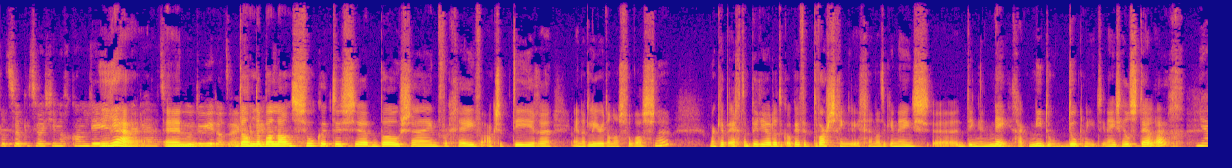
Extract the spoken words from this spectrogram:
dat is ook iets wat je nog kan leren Ja, inderdaad. en hoe doe je dat eigenlijk? Dan de balans zoeken tussen boos zijn, vergeven, accepteren. En dat leer je dan als volwassene. Maar ik heb echt een periode dat ik ook even dwars ging liggen. En dat ik ineens eh, dingen, nee, ga ik niet doen, doe ik niet. Ineens heel stellig, Ja,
